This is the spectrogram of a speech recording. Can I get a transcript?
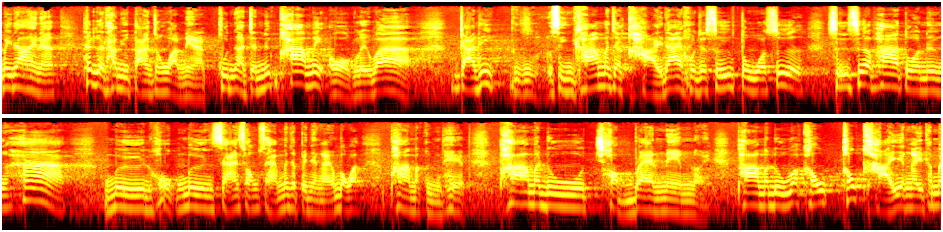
ไม่ได้นะ ถ้าเกิดทำอยู่ต่างจังหวัดเนี่ยคุณอาจจะนึกภาพไม่ออกเลยว่า การที่สินค้ามันจะขายได้ คนจะซื้อตัวเสื้อซื้อเสื้อผ้าตัวหนึ่งห้าหมื่นหกหมื่นแสนสองแสนมันจะเป็นยังไงผมบอกว่าพามากรุงเทพพามาดูช็อปแบรนด์เนมหน่อย พามาดูว่าเขาเขาขายยังไงทำไม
